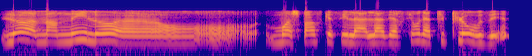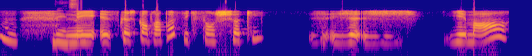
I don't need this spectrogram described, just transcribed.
là, à un moment donné, là, moi, je pense que c'est la, version la plus plausible. mais ce que je comprends pas, c'est qu'ils sont choqués. il est mort,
